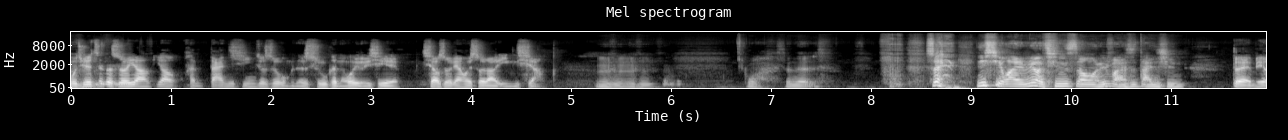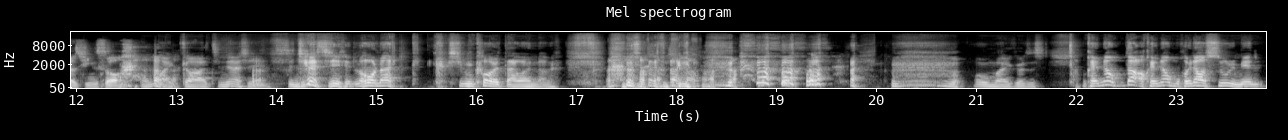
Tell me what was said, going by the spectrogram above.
我觉得这个时候要要很担心，就是我们的书可能会有一些销售量会受到影响。嗯哼嗯哼，哇，真的，所以你写完也没有轻松啊，你反而是担心。对，没有轻松。Oh my god！真的是，真的是落难辛苦的台湾人。Oh my goodness！OK，、okay, 那我们到 OK，那我们回到书里面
